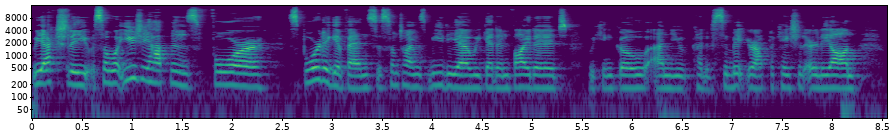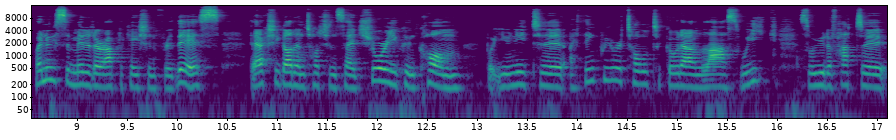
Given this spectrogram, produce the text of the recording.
We actually, so what usually happens for sporting events is sometimes media, we get invited, we can go and you kind of submit your application early on. When we submitted our application for this, they actually got in touch and said, sure, you can come, but you need to, I think we were told to go down last week. So we would have had to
